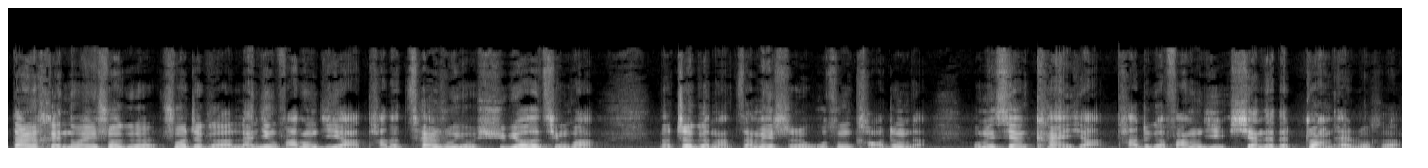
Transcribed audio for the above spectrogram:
但是很多人说个说这个蓝鲸发动机啊，它的参数有虚标的情况，那这个呢咱们是无从考证的。我们先看一下它这个发动机现在的状态如何，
